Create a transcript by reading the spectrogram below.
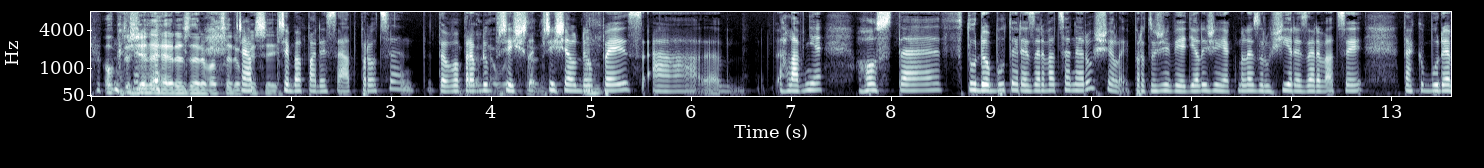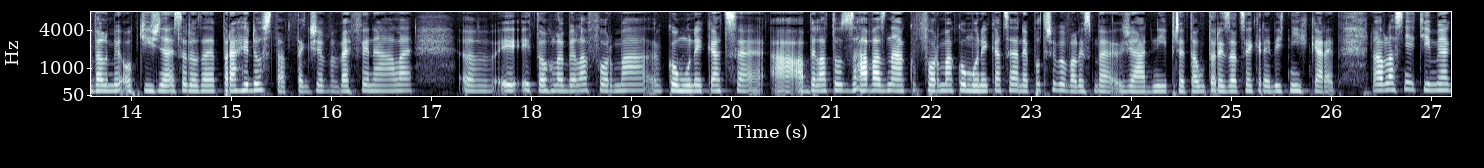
obdržené rezervace, dopisy. Třeba, třeba 50%. To opravdu přišel, přišel mhm. dopis a hlavně hosté v tu dobu ty rezervace nerušili, protože věděli, že jakmile zruší rezervaci, tak bude velmi obtížné se do té Prahy dostat. Takže ve finále eh, i, i tohle byla forma komunikace a, a byla to závazná forma komunikace a nepotřebovali jsme žádný předautorizace kreditních karet. No a vlastně tím, jak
